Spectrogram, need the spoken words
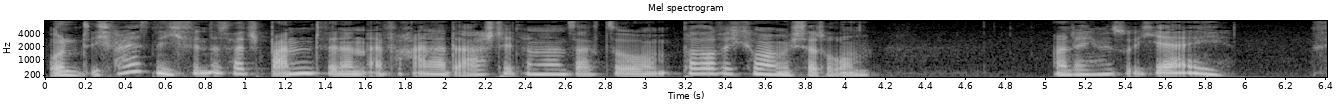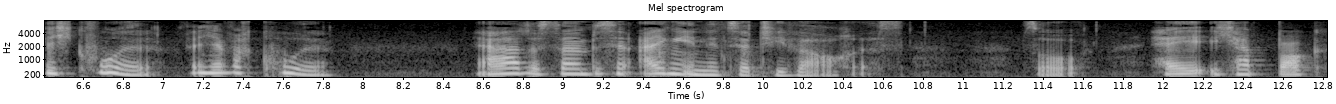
und ich weiß nicht, ich finde es halt spannend, wenn dann einfach einer dasteht und dann sagt so, pass auf, ich kümmere mich darum. Und dann denke ich mir so, yay, finde ich cool, finde ich einfach cool. Ja, dass da ein bisschen Eigeninitiative auch ist. So, hey, ich habe Bock,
